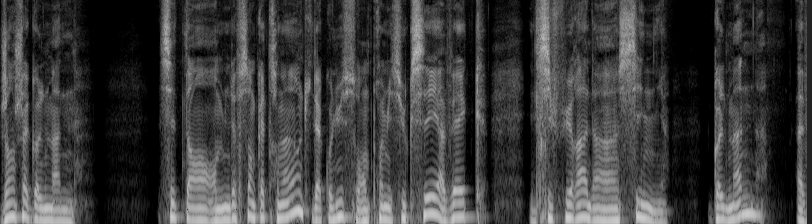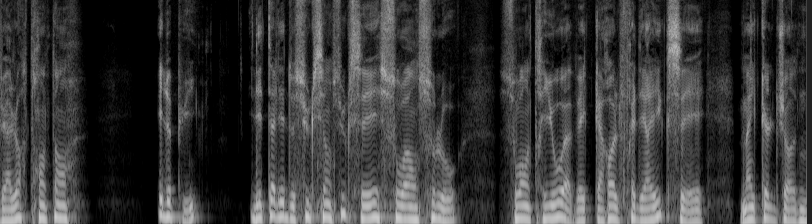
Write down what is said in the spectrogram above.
Jean-Jacques Goldman. C'est en 1980 qu'il a connu son premier succès avec Il suffira d'un signe. Goldman avait alors 30 ans. Et depuis, il est allé de succès en succès, soit en solo, soit en trio avec Carol Fredericks et Michael Jones.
